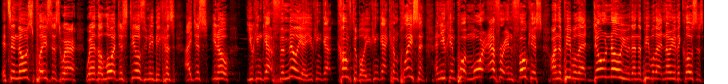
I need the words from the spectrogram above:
It's in those places where, where the Lord just deals with me because I just, you know, you can get familiar, you can get comfortable, you can get complacent, and you can put more effort and focus on the people that don't know you than the people that know you the closest.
